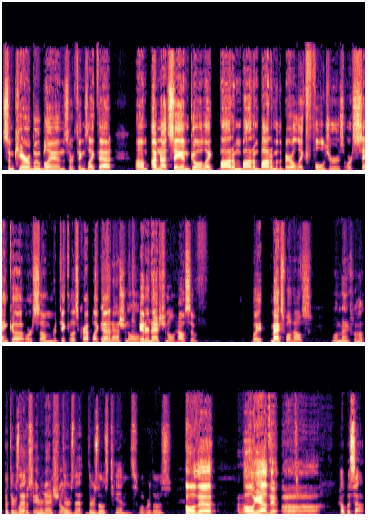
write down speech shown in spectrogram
some caribou blends or things like that um, I'm not saying go like bottom, bottom, bottom of the barrel like Folgers or Sanka or some ridiculous crap like that. international International House of wait Maxwell House. well maxwell House- but there's What that was international? there's that there's those tins what were those Oh the Uh, oh yeah the oh help us out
